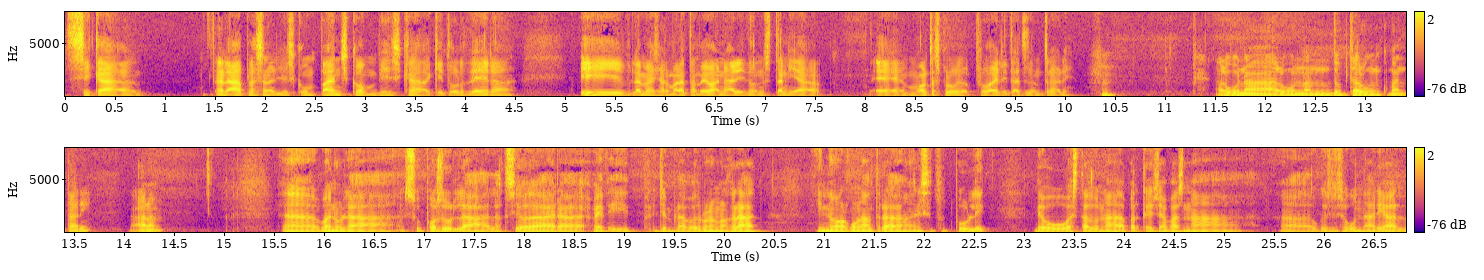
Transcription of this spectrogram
sí que a la plaça del Lluís Companys, com visc aquí a Tordera, i la meva germana també va anar-hi, doncs tenia eh, moltes proba- probabilitats d'entrar-hi. Alguna, algun dubte, algun comentari? Alan? Eh, bueno, la, suposo la- l'acció d'ara haver dit, per exemple, Badruna Malgrat i no algun altre institut públic deu estar donada perquè ja vas anar a educació secundària al,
